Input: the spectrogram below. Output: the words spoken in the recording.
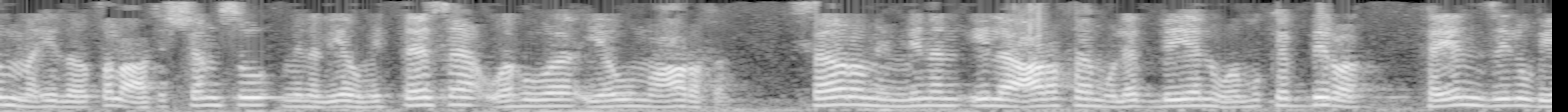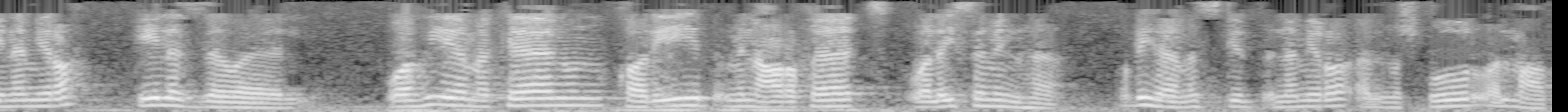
ثم إذا طلعت الشمس من اليوم التاسع وهو يوم عرفة. سار من منى إلى عرفة ملبيا ومكبرا فينزل بنمرة إلى الزوال. وهي مكان قريب من عرفات وليس منها وبها مسجد نمرة المشهور والمعروف.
